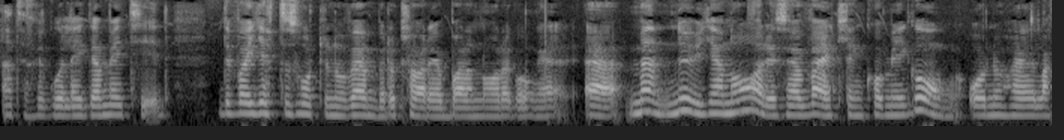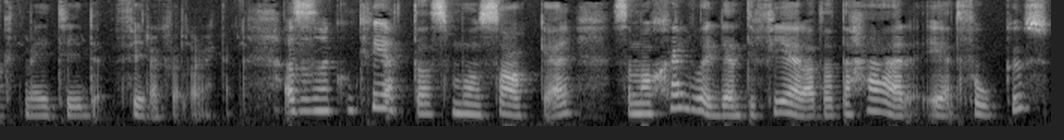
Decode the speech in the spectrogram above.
att jag ska gå och lägga mig i tid. Det var jättesvårt i november, då klarade jag bara några gånger. Eh, men nu i januari så har jag verkligen kommit igång och nu har jag lagt mig i tid fyra kvällar i veckan. Alltså sådana konkreta små saker som man själv har identifierat att det här är ett fokus.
